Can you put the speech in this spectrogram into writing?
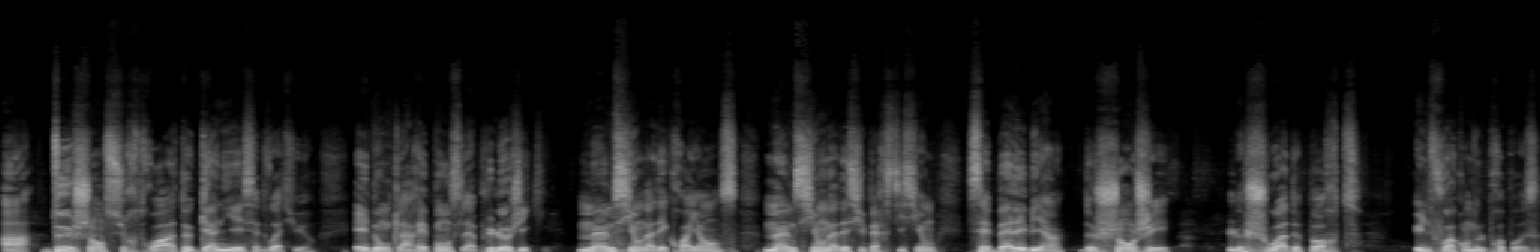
à deux chances sur trois de gagner cette voiture. Et donc, la réponse la plus logique, même si on a des croyances, même si on a des superstitions, c'est bel et bien de changer le choix de porte une fois qu'on nous le propose.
